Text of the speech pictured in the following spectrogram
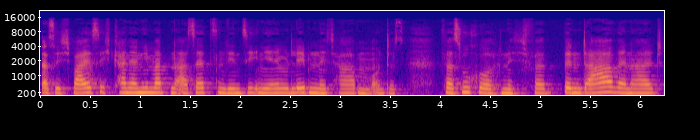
also ich weiß, ich kann ja niemanden ersetzen, den sie in ihrem Leben nicht haben und das versuche auch nicht. Ich bin da, wenn halt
